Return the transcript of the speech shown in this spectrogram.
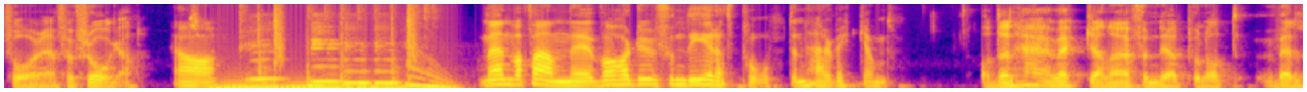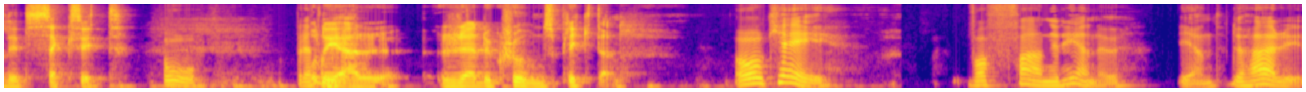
får en förfrågan. ja. Men vad fan, eh, vad har du funderat på den här veckan? Och den här veckan har jag funderat på något väldigt sexigt. Oh, Och det är reduktionsplikten. Okej. Vad fan är det nu igen? Det här,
